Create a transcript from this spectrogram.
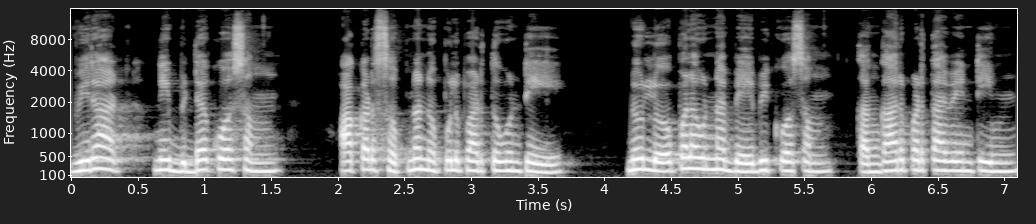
విరాట్ నీ బిడ్డ కోసం అక్కడ స్వప్న నొప్పులు పడుతూ ఉంటే నువ్వు లోపల ఉన్న బేబీ కోసం కంగారు పడతావేంటి?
